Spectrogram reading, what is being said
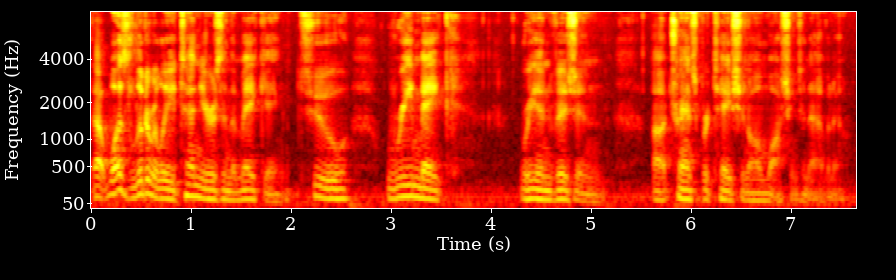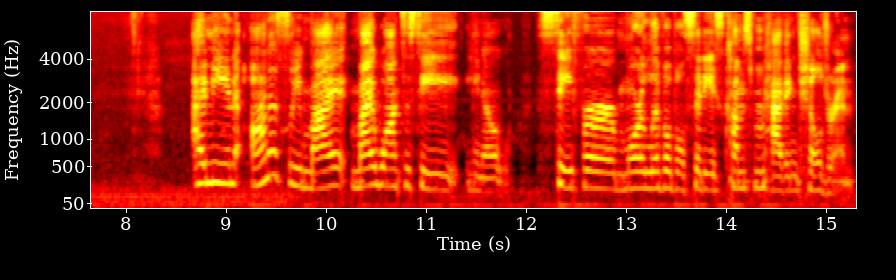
that was literally 10 years in the making to remake, re envision uh, transportation on Washington Avenue? I mean, honestly, my my want to see you know safer, more livable cities comes from having children.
